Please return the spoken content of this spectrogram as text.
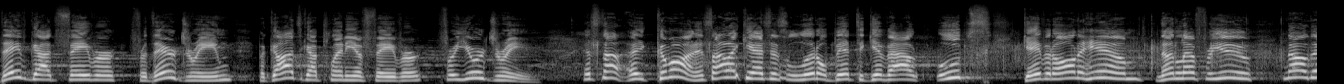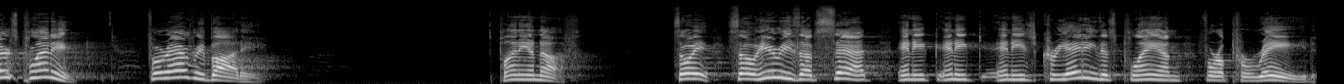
they've got favor for their dream, but God's got plenty of favor for your dream. It's not, hey, come on, it's not like He has this little bit to give out. Oops, gave it all to Him, none left for you. No, there's plenty for everybody. It's plenty enough. So, he, so here he's upset and, he, and, he, and he's creating this plan for a parade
